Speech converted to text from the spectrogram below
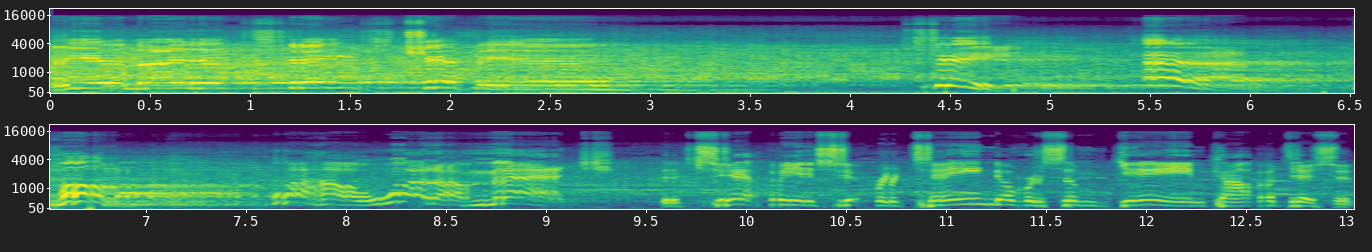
the United States champion, CM Punk. Wow, what a match. The championship retained over some game competition.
